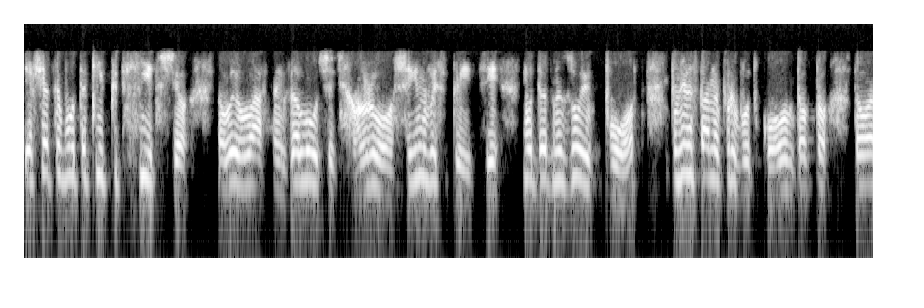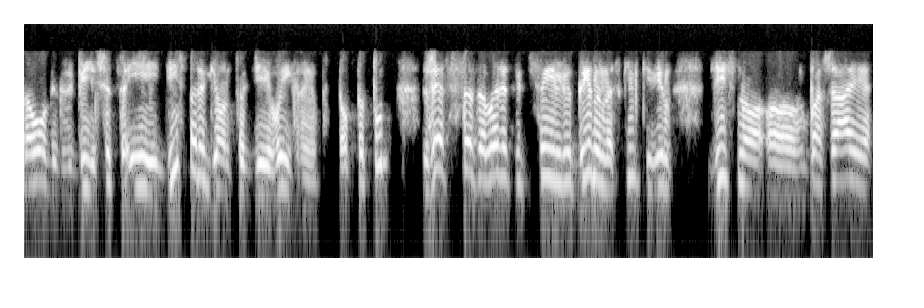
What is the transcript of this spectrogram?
якщо це був такий підхід, що новий власник залучить гроші, інвестиції, модернізує порт, то він стане прибутковим, тобто товарообіг збільшиться, і дійсно регіон тоді виграє. Тобто тут вже все залежить від цієї людини, наскільки він дійсно е, бажає.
